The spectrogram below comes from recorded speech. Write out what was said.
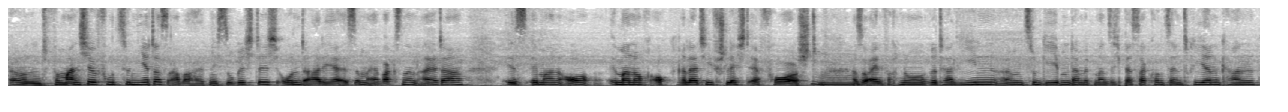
Und für manche funktioniert das aber halt nicht so richtig. Und ADHS im Erwachsenenalter ist immer, auch, immer noch auch relativ schlecht erforscht. Mhm. Also einfach nur Ritalin ähm, zu geben, damit man sich besser konzentrieren kann,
